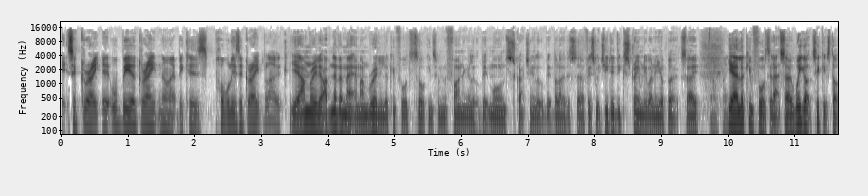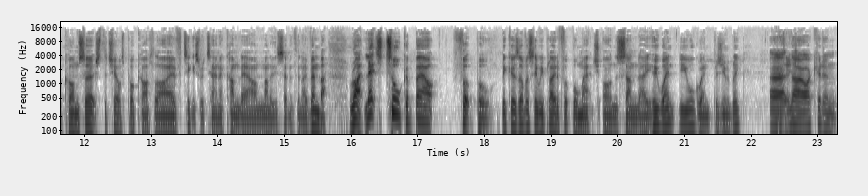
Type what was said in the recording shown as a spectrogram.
it's a great it will be a great night because Paul is a great bloke. Yeah, I'm really. I've never met him. I'm really looking forward to talking to him and finding a little bit more and scratching a little bit below the surface, which you did extremely well in your book. So, thank yeah, looking forward to that. So, we got tickets.com. Search the Chelsea podcast live. Tickets for a tenner. Come down Monday the seventh of November. Right, let's talk about football because obviously we played a football match on Sunday. Who went? Do you all went, presumably. Uh, did. no, I couldn't.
